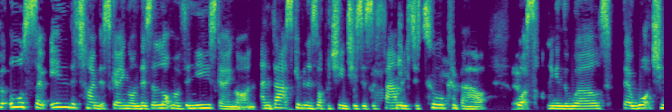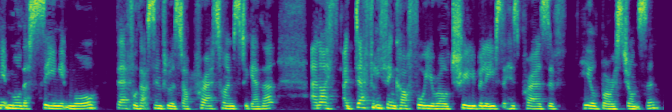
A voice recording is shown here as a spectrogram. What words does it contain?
but also in the time that's going on, there's a lot more of the news going on, and that's given us opportunities as a family to talk about Yeah. what's happening in the world. They're watching it more, they're seeing it more. Therefore, that's influenced our prayer times together. And I, I definitely think our four-year-old truly believes that his prayers have healed Boris Johnson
